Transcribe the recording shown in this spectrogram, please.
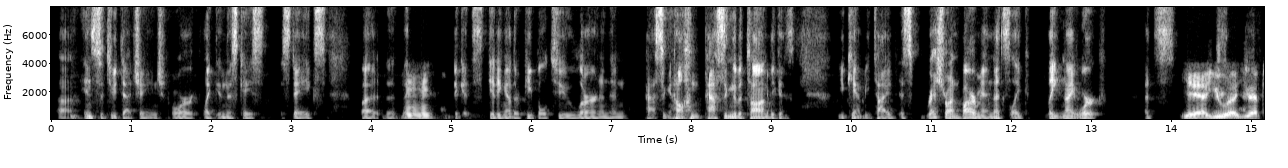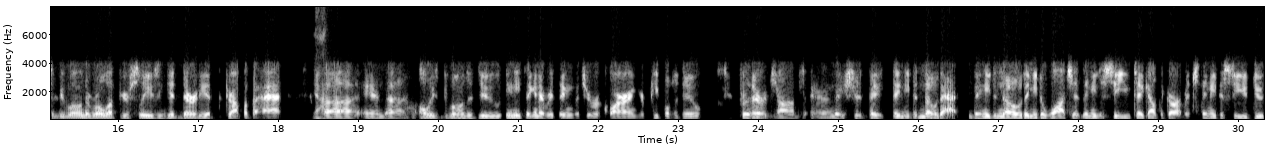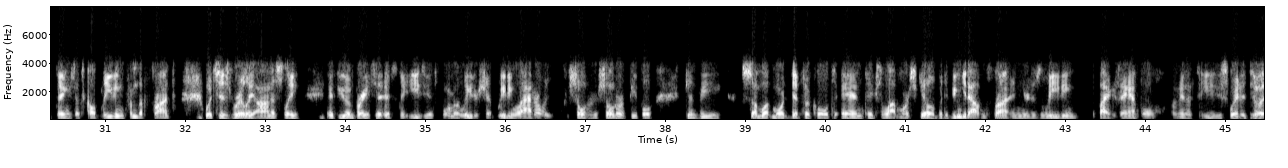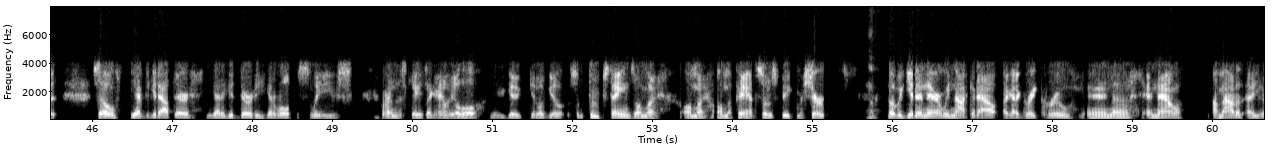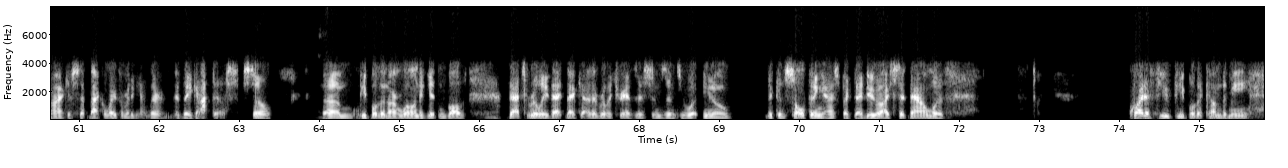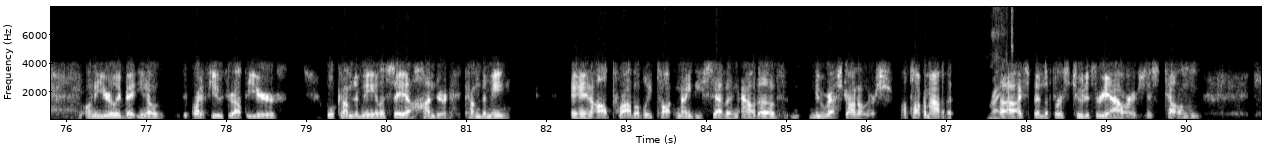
uh, institute that change, or like in this case, mistakes. But the, the mm-hmm. it's getting other people to learn and then passing it on, passing the baton because you can't be tied. It's restaurant bar, man. That's like late night work. That's yeah. You uh, you have to be willing to roll up your sleeves and get dirty at the drop of a hat. Yeah. Uh, and uh, always be willing to do anything and everything that you're requiring your people to do for their jobs and they should they, they need to know that they need to know they need to watch it they need to see you take out the garbage they need to see you do things that's called leading from the front which is really honestly if you embrace it it's the easiest form of leadership leading laterally shoulder to shoulder with people can be somewhat more difficult and takes a lot more skill but if you can get out in front and you're just leading by example i mean that's the easiest way to do it so you have to get out there you got to get dirty you got to roll up the sleeves or in this case, I got a little get get, get some food stains on my on my on my pants, so to speak, my shirt. Yep. But we get in there and we knock it out. I got a great crew, and uh, and now I'm out of you know I can step back away from it again. They're they got this. So um, people that aren't willing to get involved, that's really that that that really transitions into what you know the consulting aspect I do. I sit down with quite a few people that come to me on a yearly bit, you know, quite a few throughout the year will come to me. Let's say a hundred come to me, and I'll probably talk 97 out of new restaurant owners. I'll talk them out of it. Right. Uh, I spend the first two to three hours just telling them,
